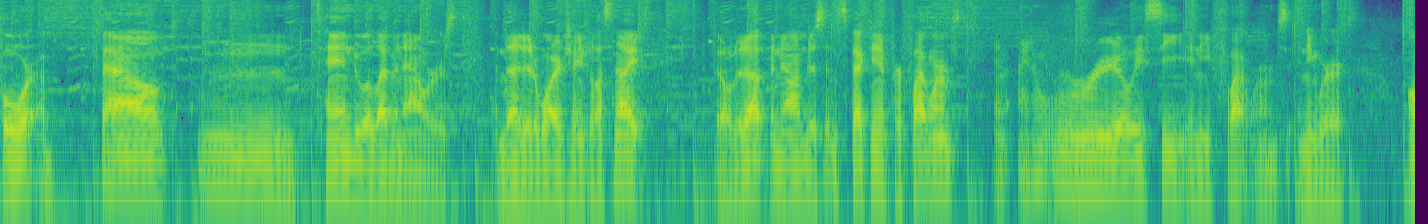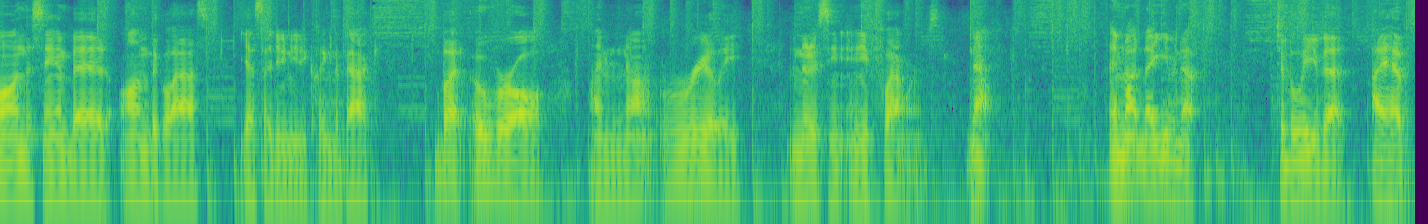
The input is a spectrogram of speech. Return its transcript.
for about mm, 10 to 11 hours. And then I did a water change last night, filled it up, and now I'm just inspecting it for flatworms. And I don't really see any flatworms anywhere on the sand bed, on the glass. Yes, I do need to clean the back, but overall, I'm not really noticing any flatworms. Now, I'm not naive enough to believe that I have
